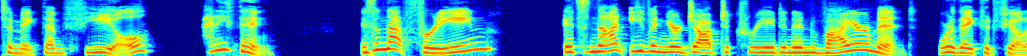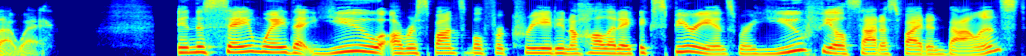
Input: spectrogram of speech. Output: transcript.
to make them feel anything. Isn't that freeing? It's not even your job to create an environment where they could feel that way. In the same way that you are responsible for creating a holiday experience where you feel satisfied and balanced,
